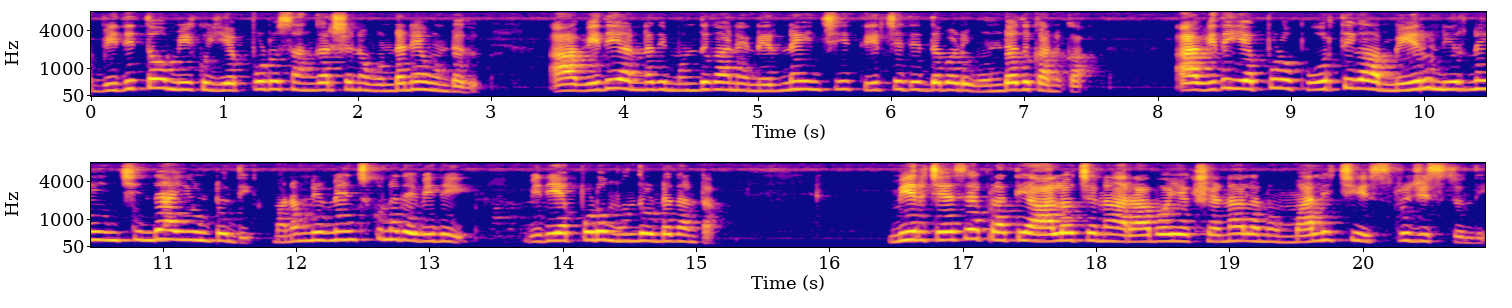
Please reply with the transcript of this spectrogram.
విధితో మీకు ఎప్పుడు సంఘర్షణ ఉండనే ఉండదు. ఆ విధి అన్నది ముందుగానే నిర్ణయించి తీర్చిదిద్దబడి ఉండదు కనుక. ఆ విధి ఎప్పుడు పూర్తిగా మీరు నిర్ణయించిందే అయి ఉంటుంది. మనం నిర్ణయించుకున్నదే విధి. విధి ఎప్పుడూ ముందు ఉండదంట మీరు చేసే ప్రతి ఆలోచన రాబోయే క్షణాలను మలిచి సృజిస్తుంది.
